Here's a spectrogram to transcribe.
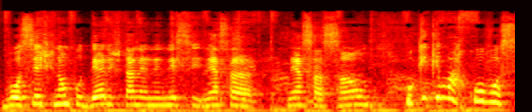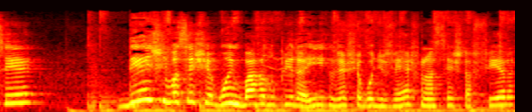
vocês que não puderam estar nesse, nessa, nessa ação. O que, que marcou você desde que você chegou em Barra do Piraí, que já chegou de véspera na sexta-feira,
